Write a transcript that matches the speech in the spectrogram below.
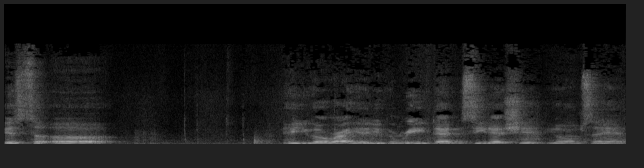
is to uh here you go right here. You can read that and see that shit. You know what i'm saying?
